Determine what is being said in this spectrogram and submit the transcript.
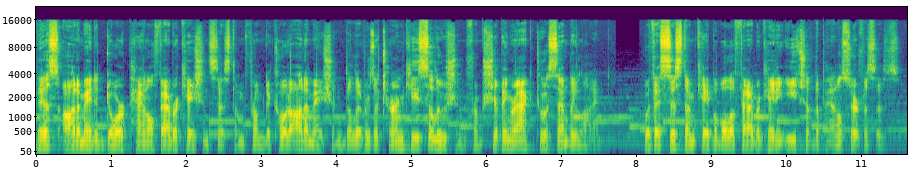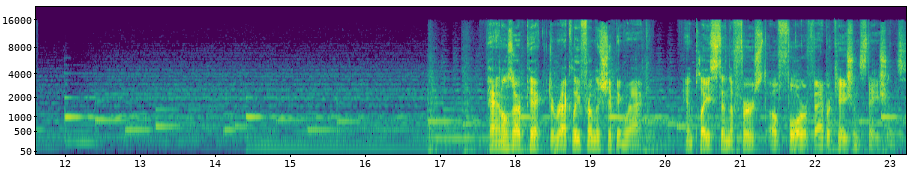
This automated door panel fabrication system from Dakota Automation delivers a turnkey solution from shipping rack to assembly line, with a system capable of fabricating each of the panel surfaces. Panels are picked directly from the shipping rack and placed in the first of four fabrication stations.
